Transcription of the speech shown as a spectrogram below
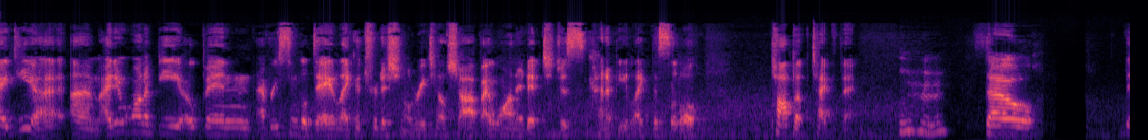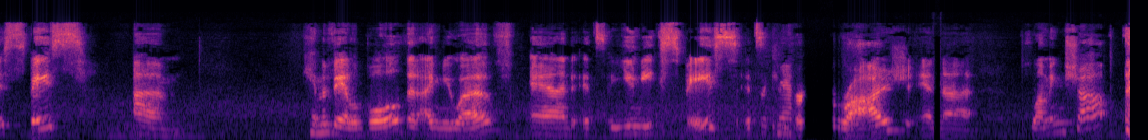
idea. Um, I didn't want to be open every single day like a traditional retail shop. I wanted it to just kind of be like this little pop up type thing. Mm-hmm. So this space um, came available that I knew of, and it's a unique space. It's a Yeah. converted garage in a plumbing shop.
